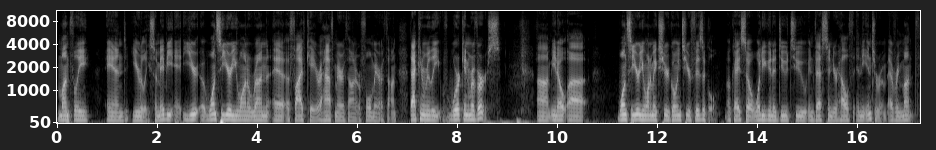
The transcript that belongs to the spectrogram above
monthly, and yearly. So maybe year, uh, once a year you want to run a, a 5K or a half marathon or a full marathon. That can really work in reverse. Um, you know, uh, once a year you want to make sure you're going to your physical. Okay, so what are you going to do to invest in your health in the interim every month?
